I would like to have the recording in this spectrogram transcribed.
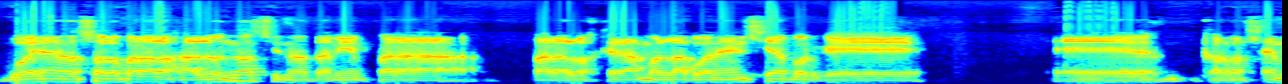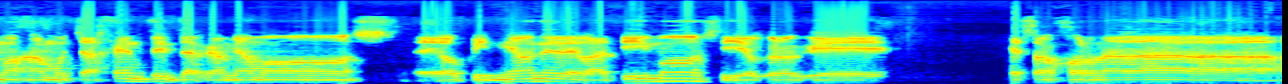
buena no solo para los alumnos, sino también para, los que damos la ponencia, porque eh, conocemos a mucha gente, intercambiamos eh, opiniones, debatimos y yo creo que son jornadas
